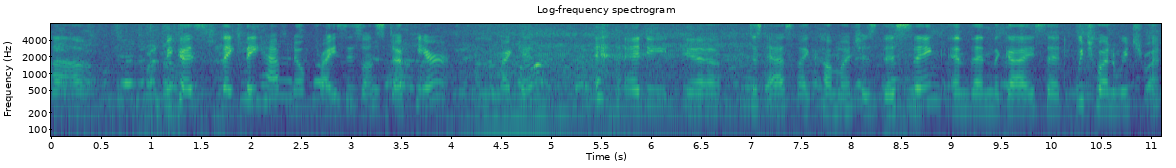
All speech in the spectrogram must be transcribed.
um, because like they have no prices on stuff here on the market. Eddie uh, just asked like how much is this thing, and then the guy said which one, which one,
